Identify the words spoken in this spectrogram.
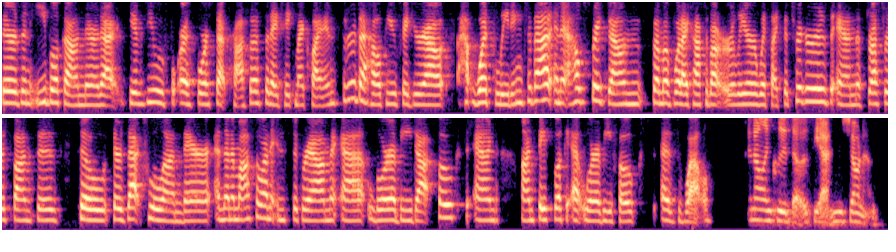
there's an ebook on there that gives you a four step process that I take my clients through to help you figure out what's leading to that. And it helps break down some of what I talked about earlier with like the triggers and the stress responses. So there's that tool on there. And then I'm also on Instagram at laurab.folkes. And on Facebook at Laura B. Folkes as well. And I'll include those, yeah, in the show notes.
